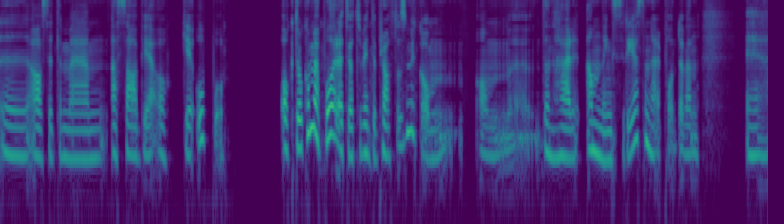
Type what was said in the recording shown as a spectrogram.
i avsnittet med Asabia och eh, Opo. Och då kom jag på det att jag typ inte pratat så mycket om, om eh, den här andningsresan här i podden. Men, eh,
